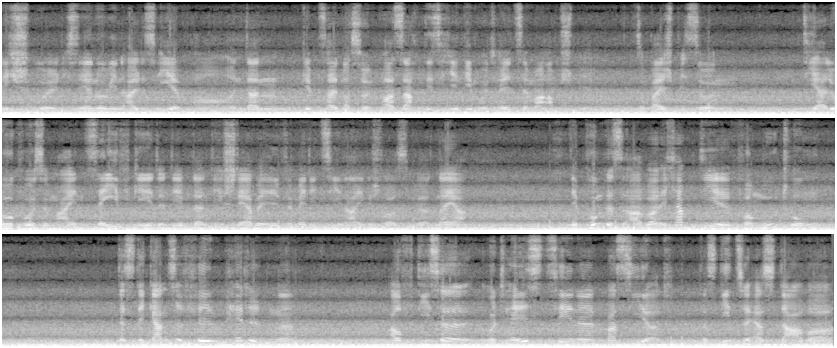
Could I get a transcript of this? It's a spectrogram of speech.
nicht schwul, die sind ja nur wie ein altes Ehepaar. Und dann gibt es halt noch so ein paar Sachen, die sich in dem Hotelzimmer abspielen. Zum Beispiel so ein Dialog, wo es um einen Safe geht, in dem dann die Sterbehilfemedizin eingeschlossen wird. Naja, der Punkt ist aber, ich habe die Vermutung, dass der ganze Film Paddleton ne, auf dieser Hotelszene basiert. Dass die zuerst da war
